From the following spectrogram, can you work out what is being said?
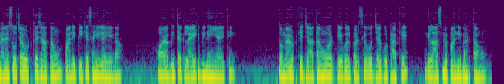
मैंने सोचा उठ के जाता हूँ, पानी पी के सही लगेगा। और अभी तक लाइट भी नहीं आई थी। तो मैं उठ के जाता हूँ और टेबल पर से वो जग उठा के ग्लास में पानी भरता हूँ।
